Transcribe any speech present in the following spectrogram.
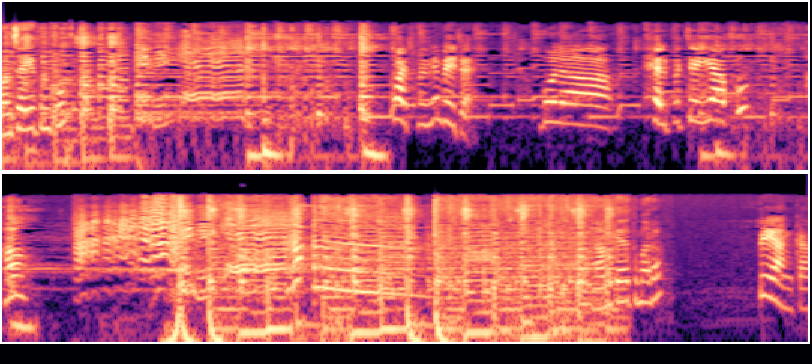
कौन चाहिए तुमको? वॉचमैन ने भेजा है। बोला हेल्प चाहिए आपको? हाँ। नाम क्या है तुम्हारा? प्रियंका।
